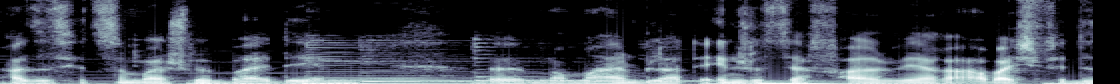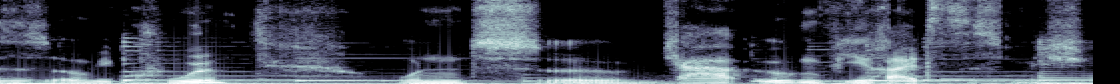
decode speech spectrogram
als es jetzt zum Beispiel bei den äh, normalen Blood Angels der Fall wäre. Aber ich finde, es irgendwie cool. Und äh, ja, irgendwie reizt es mich.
